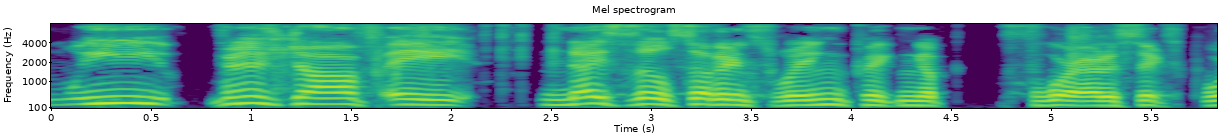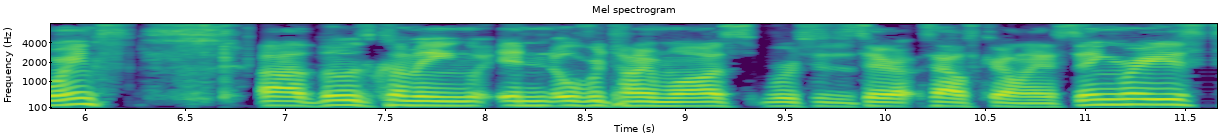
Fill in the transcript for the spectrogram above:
we finished off a nice little Southern swing, picking up four out of six points. Uh, those coming in overtime loss versus the South Carolina Stingrays,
